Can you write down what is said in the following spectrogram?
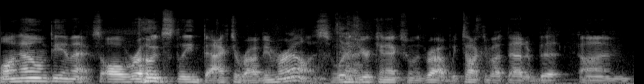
Long Island BMX. All roads lead back to Robbie Morales. What is your connection with Rob? We talked about that a bit. Um,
